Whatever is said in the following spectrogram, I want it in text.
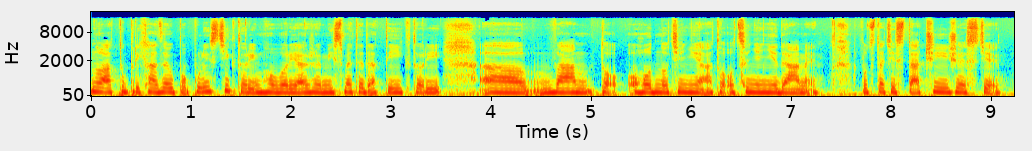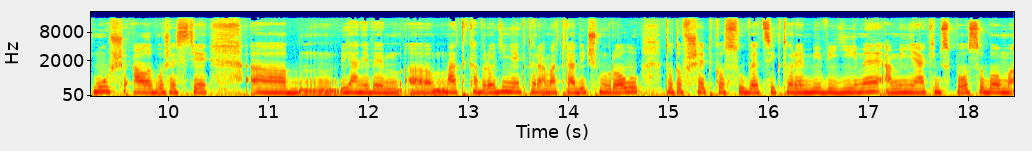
No a tu prichádzajú populisti, ktorým hovoria, že my sme teda tí, ktorí uh, vám to hodnotenie a to ocenenie dáme. V podstate stačí, že ste muž alebo že ste, uh, ja neviem, uh, matka v rodine, ktorá má tradičnú rolu. Toto všetko sú veci, ktoré my vidíme a my nejakým spôsobom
